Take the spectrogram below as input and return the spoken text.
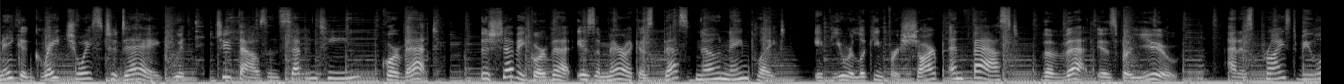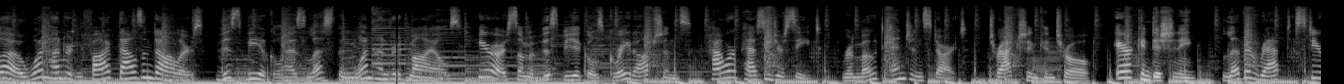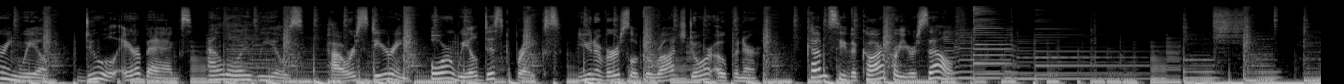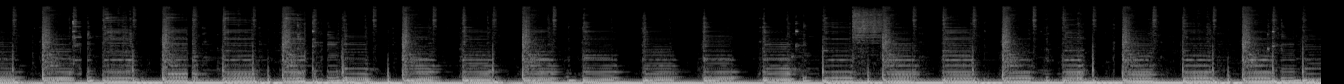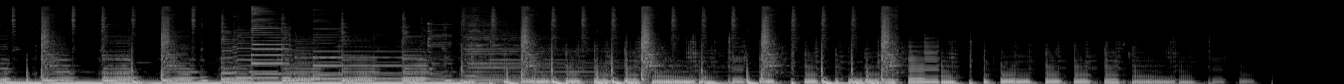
Make a great choice today with 2017 Corvette. The Chevy Corvette is America's best known nameplate. If you are looking for sharp and fast, the Vette is for you and is priced below $105,000. This vehicle has less than 100 miles. Here are some of this vehicle's great options. Power passenger seat, remote engine start, traction control, air conditioning, leather wrapped steering wheel, dual airbags, alloy wheels, power steering, four-wheel disc brakes, universal garage door opener. Come see the car for yourself.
